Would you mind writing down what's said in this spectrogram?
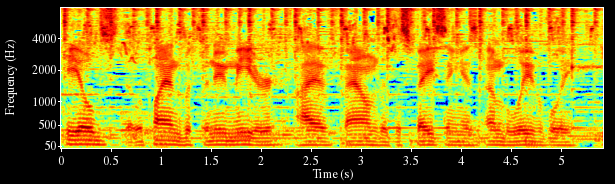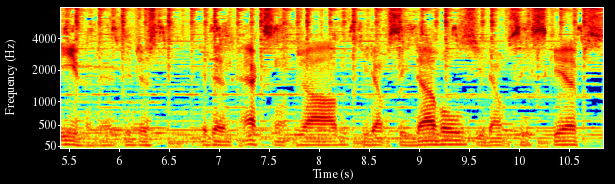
fields that were planted with the new meter, I have found that the spacing is unbelievably even. It, it just it did an excellent job. You don't see doubles, you don't see skips.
